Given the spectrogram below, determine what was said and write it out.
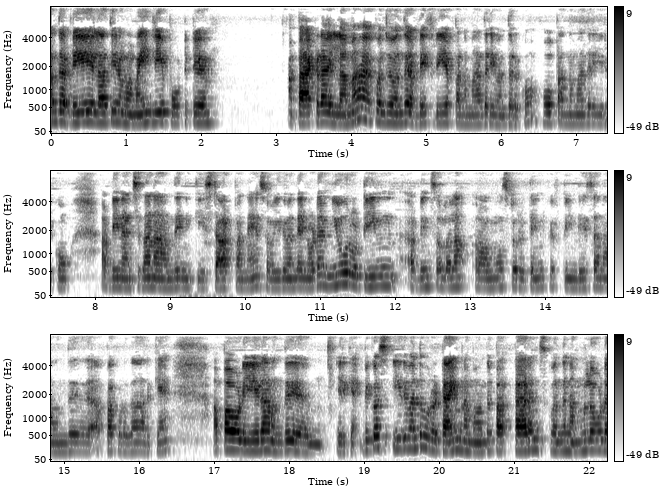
வந்து அப்படியே எல்லாத்தையும் நம்ம மைண்ட்லேயே போட்டுட்டு பேக்கடாக இல்லாமல் கொஞ்சம் வந்து அப்படியே ஃப்ரீயாக பண்ண மாதிரி வந்திருக்கும். ஹோப் அந்த மாதிரி இருக்கும் அப்படின்னு நினச்சி தான் நான் வந்து இன்னைக்கு ஸ்டார்ட் பண்ணேன். ஸோ இது வந்து என்னோட நியூ ரொட்டீன் அப்படின்னு சொல்லலாம். ஒரு ஆல்மோஸ்ட் ஒரு டென் ஃபிஃப்டீன் டேஸாக நான் வந்து அப்பா கூட தான் இருக்கேன். அப்பாவோடையே தான் வந்து இருக்கேன். பிகாஸ் இது வந்து ஒரு டைம் நம்ம வந்து பேரண்ட்ஸ்க்கு வந்து நம்மளோட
